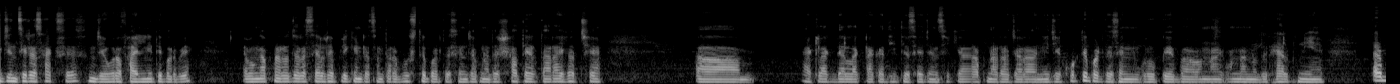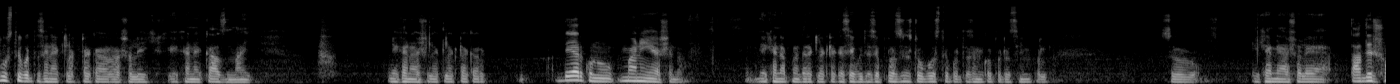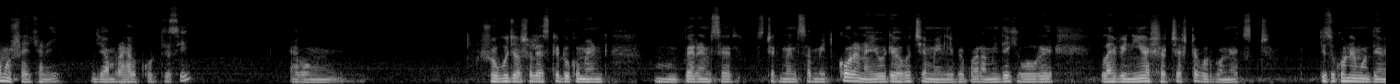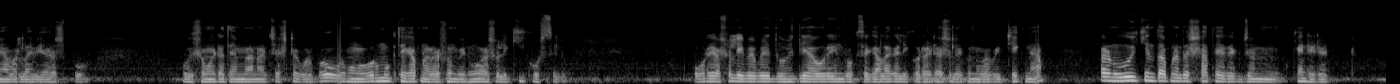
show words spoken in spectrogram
এজেন্সিরা সাকসেস যে ওরা ফাইল নিতে পারবে। এবং আপনারা যারা সেলফ অ্যাপ্লিকেন্ট আছেন, তারা বুঝতে পারতেছেন যে আপনাদের সাথে তারাই হচ্ছে এক লাখ, দেড় লাখ টাকা দিতেছে এজেন্সিকে আর আপনারা যারা নিজে করতে পারতেছেন গ্রুপে বা অন্যান্যদের হেল্প নিয়ে, তারা বুঝতে পারতেছেন এক লাখ টাকার আসলে এখানে কাজ নাই। এখানে আসলে এক লাখ টাকার দেওয়ার কোনো মানেই আসে না। এখানে আপনাদের এক লাখ টাকা সেভ হইতেছে প্রসেসটাও বুঝতে পারতেছেন কতটা সিম্পল সো এখানে আসলে তাদের সমস্যা এখানেই যে আমরা হেল্প করতেছি এবং সবুজ আসলে আজকে ডকুমেন্ট প্যারেন্টসের স্টেটমেন্ট সাবমিট করে নাই ওইটা হচ্ছে মেনলি ব্যাপার। আমি দেখি ওরে লাইভে নিয়ে আসার চেষ্টা করব নেক্সট কিছুক্ষণের মধ্যে আমি আবার লাইভে আসব। ওই সময়টাতে আমি আনার চেষ্টা করব। এবং ওর মুখ থেকে আপনারা শুনবেন, ও আসলে কি করছিল। ওরে আসলে এইভাবে দোষ দেওয়া ওর ইনবক্সে গালাগালি করা, এটা আসলে কোনোভাবেই ঠিক না। কারণ ওই কিন্তু আপনাদের সাথে একজন ক্যান্ডিডেট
